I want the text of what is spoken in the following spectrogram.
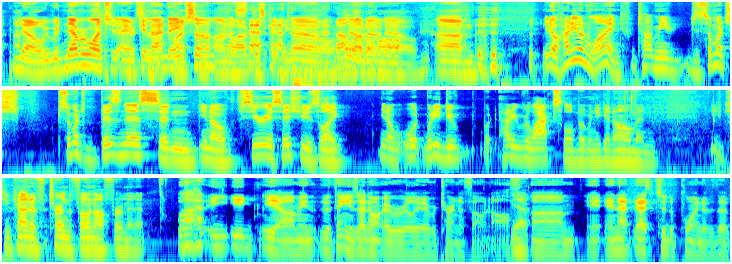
no, we would never want you to answer Can that I name question. some? No, I'm honestly. just kidding. No, I no, love no, them all. no. Um, you know, how do you unwind? Talk I mean, just so much, so much business and you know serious issues. Like, you know, what what do you do? What, how do you relax a little bit when you get home and you can kind of turn the phone off for a minute? Well, I- it, yeah, I mean, the thing is, I don't ever really ever turn the phone off. Yeah. Um, and, and that, that's to the point of the,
